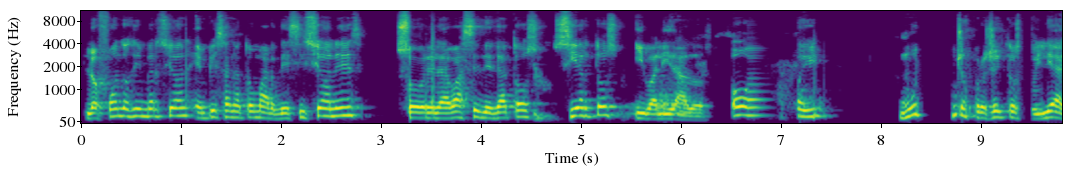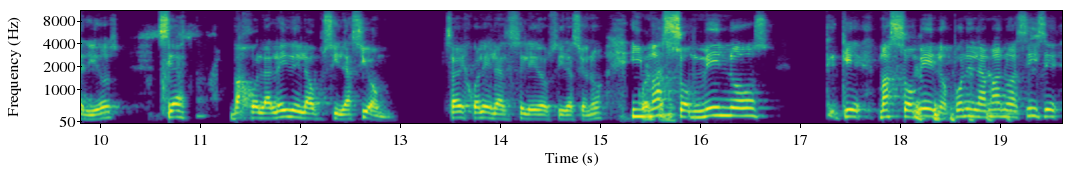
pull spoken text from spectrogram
los fondos de inversión empiezan a tomar decisiones sobre la base de datos ciertos y validados. Hoy, muchos proyectos inmobiliarios se hacen bajo la ley de la oscilación. ¿Sabes cuál es la ley de oscilación? No? Y más o menos, que, más o menos, ponen la mano así y dice,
